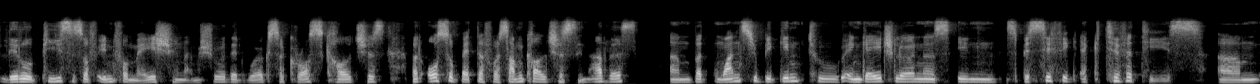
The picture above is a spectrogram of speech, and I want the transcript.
little pieces of information. I'm sure that works across cultures, but also better for some cultures than others. Um, but once you begin to engage learners in specific activities, um,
